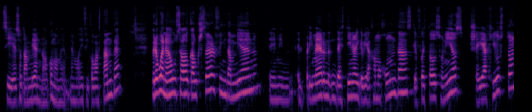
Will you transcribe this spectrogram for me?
sí, eso también, ¿no? Como me, modificó bastante. Pero bueno, he usado Couchsurfing también. el primer destino al que viajamos juntas, que fue Estados Unidos, llegué a Houston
